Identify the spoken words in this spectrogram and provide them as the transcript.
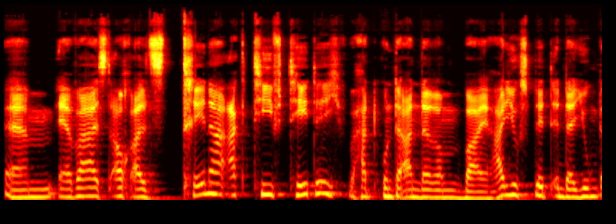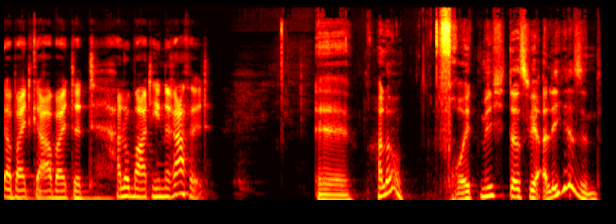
Ähm, er war ist auch als Trainer aktiv tätig, hat unter anderem bei Hadiuk Split in der Jugendarbeit gearbeitet. Hallo Martin Raffelt. Äh, hallo. Freut mich, dass wir alle hier sind.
